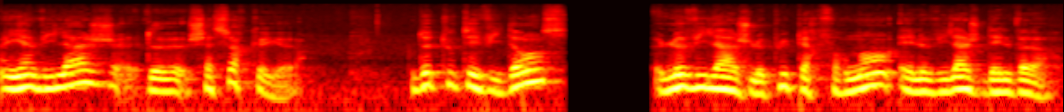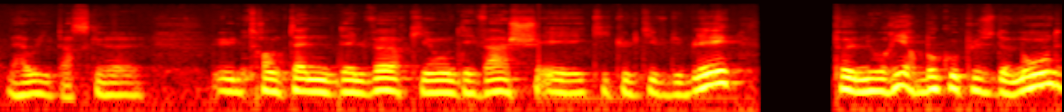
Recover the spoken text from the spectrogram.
et un village de chasseurs-cueilleurs. De toute évidence, le village le plus performant est le village d'éleveurs. Ben oui, parce que une trentaine d'éleveurs qui ont des vaches et qui cultivent du blé peut nourrir beaucoup plus de monde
